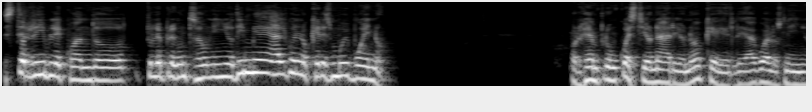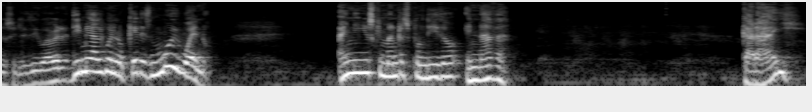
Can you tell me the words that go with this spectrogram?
Es terrible cuando tú le preguntas a un niño, dime algo en lo que eres muy bueno por ejemplo, un cuestionario, ¿no? Que le hago a los niños y les digo, a ver, dime algo en lo que eres muy bueno. Hay niños que me han respondido en nada. Caray,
